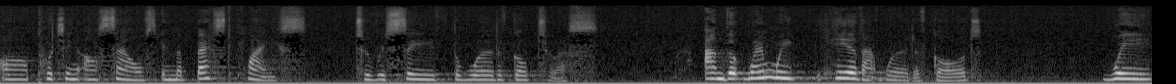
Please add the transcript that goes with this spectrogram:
are putting ourselves in the best place to receive the Word of God to us. And that when we hear that Word of God, we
